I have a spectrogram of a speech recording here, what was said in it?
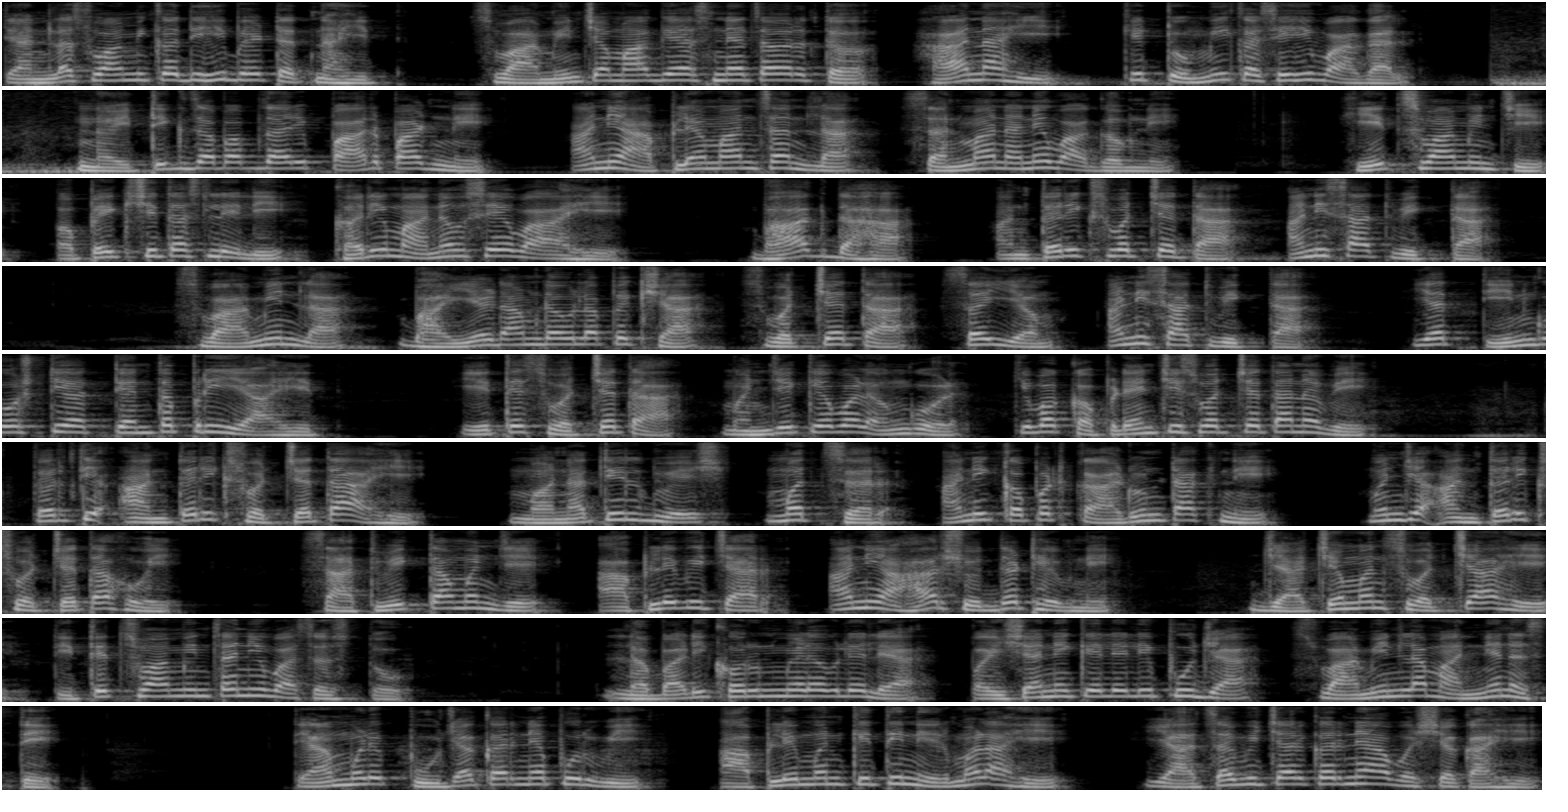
त्यांना स्वामी कधीही भेटत नाहीत. स्वामींच्या मागे असण्याचा अर्थ हा नाही की तुम्ही कसेही वागाल. नैतिक जबाबदारी पार पाडणे आणि आपल्या माणसांना सन्मानाने वागवणे हीच स्वामींची अपेक्षित असलेली खरी मानवसेवा आहे. भाग दहा. आंतरिक स्वच्छता आणि सात्विकता. स्वामींना बाह्य डामडवलापेक्षा स्वच्छता संयम आणि सात्विकता या तीन गोष्टी अत्यंत प्रिय आहेत. येथे स्वच्छता म्हणजे केवळ अंघोळ किंवा कपड्यांची स्वच्छता नव्हे तर ती आंतरिक स्वच्छता आहे. मनातील द्वेष मत्सर आणि कपट काढून टाकणे म्हणजे आंतरिक स्वच्छता होय. सात्विकता म्हणजे आपले विचार आणि आहार शुद्ध ठेवणे. ज्याचे मन स्वच्छ आहे तिथेच स्वामींचा निवास असतो. लबाडी करून मिळवलेल्या पैशाने केलेली पूजा स्वामींना मान्य नसते. त्यामुळे पूजा करण्यापूर्वी आपले मन किती निर्मळ आहे याचा विचार करणे आवश्यक आहे.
